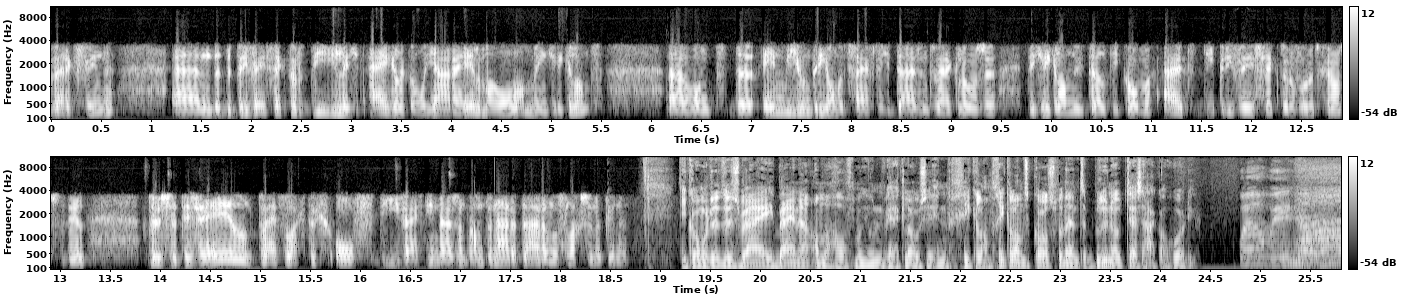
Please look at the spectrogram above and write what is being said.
werk vinden. En de, de privésector die ligt eigenlijk al jaren helemaal lam in Griekenland. Uh, want de 1.350.000 werklozen die Griekenland nu telt, die komen uit die privésector voor het grootste deel. Dus het is heel twijfelachtig of die 15.000 ambtenaren daar aan de slag zullen kunnen. Die komen er dus bij, bijna anderhalf miljoen werklozen in Griekenland. Griekenlandse correspondent Bruno Tessaco hoort u. Well, we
